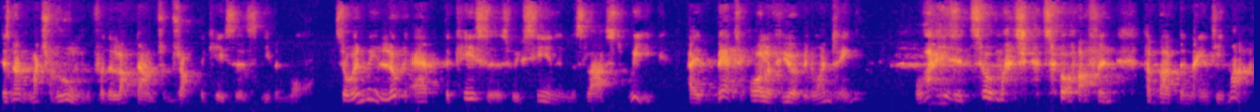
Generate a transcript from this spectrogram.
there's not much room for the lockdown to drop the cases even more. So when we look at the cases we've seen in this last week, I bet all of you have been wondering, why is it so much, so often above the 90 mark?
